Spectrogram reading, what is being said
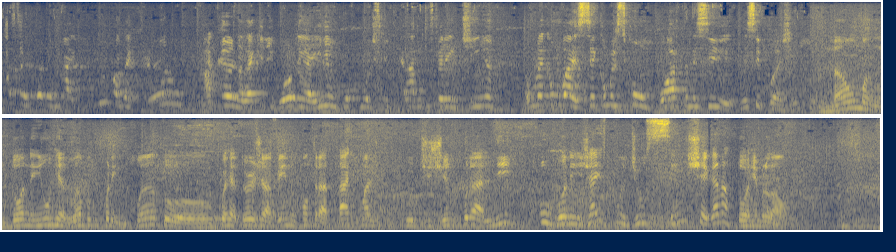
acertando mais uma decano. Bacana, deck de Golden aí, um pouco modificado, diferentinho. Vamos ver como vai ser, como ele se comporta nesse, nesse push, hein? Não mandou nenhum relâmpago por enquanto. O corredor já vem no contra-ataque, mas o de gelo por ali. O Golem já explodiu sem chegar na torre, hein, Brunão?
